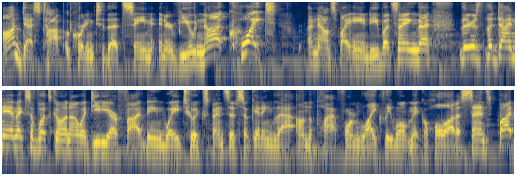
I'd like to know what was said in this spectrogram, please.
on desktop, according to that same interview. Not quite announced by AMD, but saying that there's the dynamics of what's going on with DDR5 being way too expensive, so getting that on the platform likely won't make a whole lot of sense. But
